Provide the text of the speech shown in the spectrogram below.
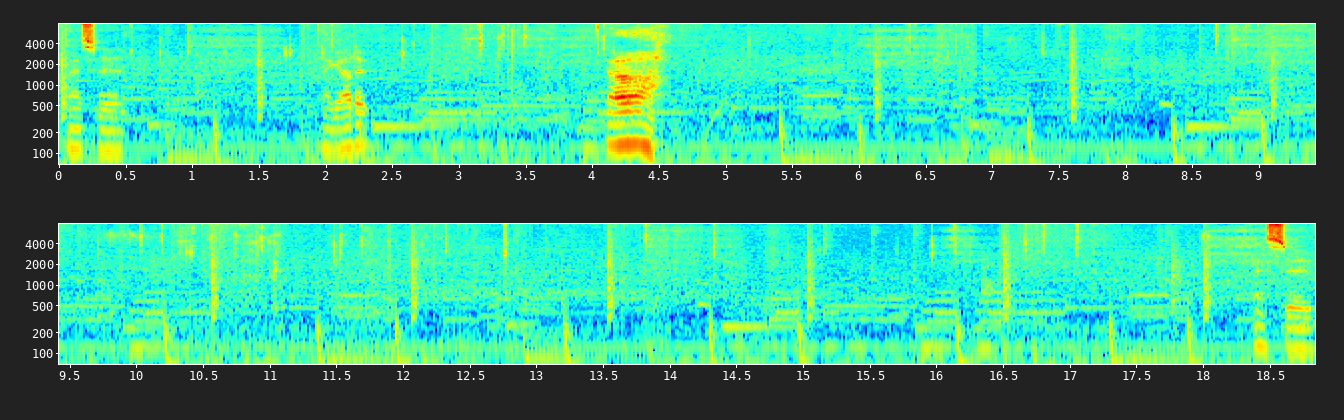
That's it. I got it. Ah. Nice save.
